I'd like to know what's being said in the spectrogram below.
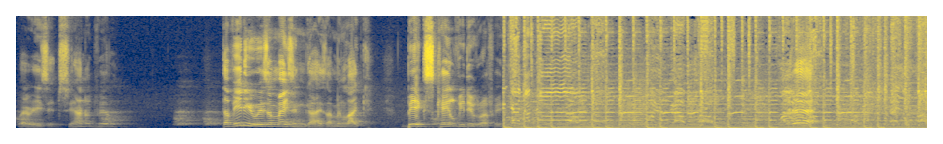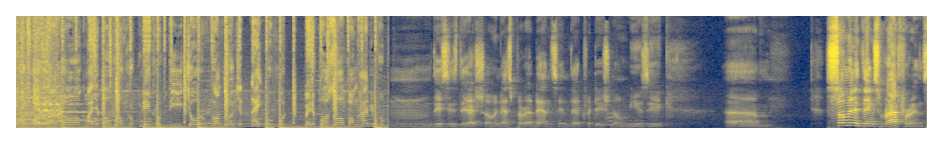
Where is it? Sihanoukville? The video is amazing, guys. I mean, like, big scale videography. Yeah. គ្រប់គ្នាគ្រប់ទីចូលរួមគាំទ្រចិត្តដៃមួយមុតបេតពណ៌សបងហាញពិភព this is they are showing Apsara dancing their traditional music. Um, so many things reference.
